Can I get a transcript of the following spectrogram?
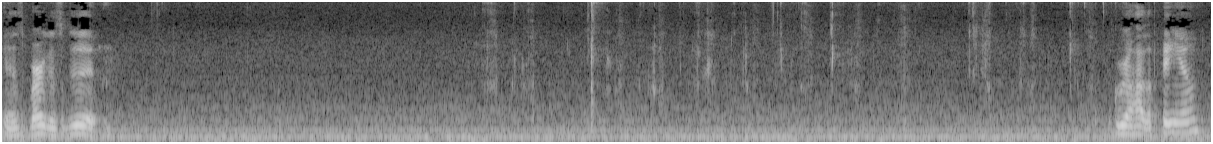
Yeah, this burger's good. Grilled jalapeno.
